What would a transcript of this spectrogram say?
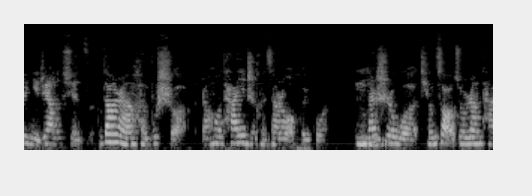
对你这样的选择？当然很不舍，然后他一直很想让我回国，嗯但是我挺早就让他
